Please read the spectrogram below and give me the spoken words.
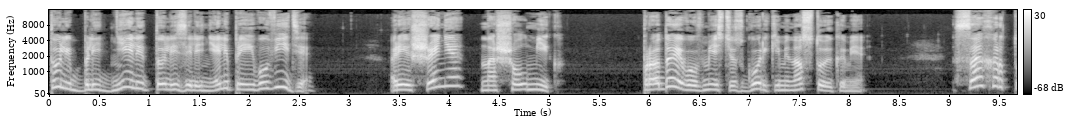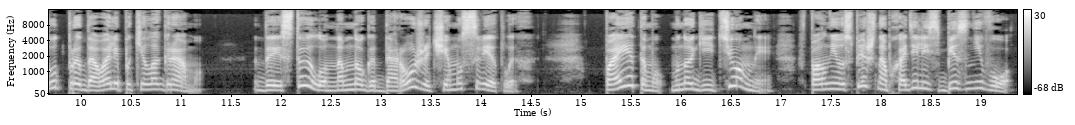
то ли бледнели, то ли зеленели при его виде? Решение нашел Мик. «Продай его вместе с горькими настойками», Сахар тут продавали по килограмму, да и стоил он намного дороже, чем у светлых. Поэтому многие темные вполне успешно обходились без него,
